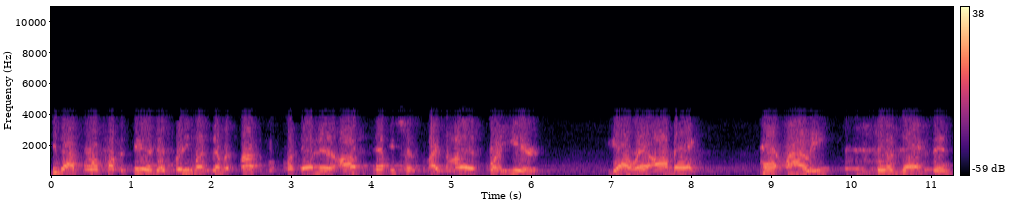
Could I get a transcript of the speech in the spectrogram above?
you got four puppeteers that's pretty much been responsible for damn near all the championships for like the last 40 years. You got Red Auerbach, Pat Riley, Phil Jackson,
